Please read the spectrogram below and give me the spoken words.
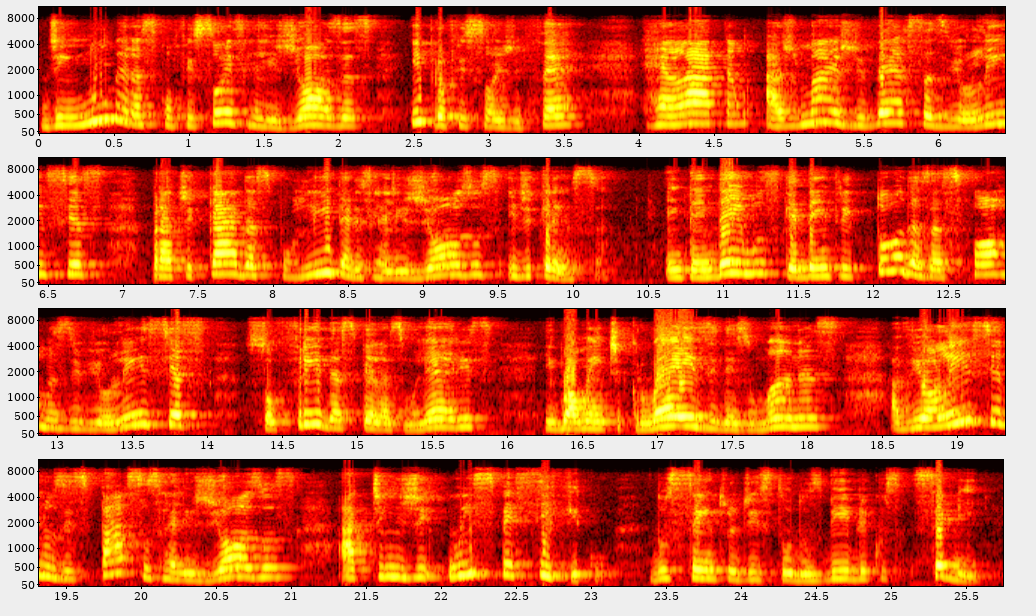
de inúmeras confissões religiosas e profissões de fé relatam as mais diversas violências praticadas por líderes religiosos e de crença. Entendemos que, dentre todas as formas de violências sofridas pelas mulheres, igualmente cruéis e desumanas, a violência nos espaços religiosos atinge o específico do Centro de Estudos Bíblicos CEBI,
